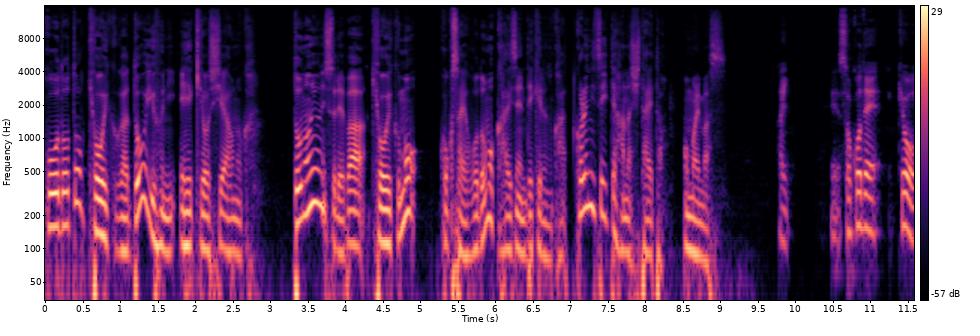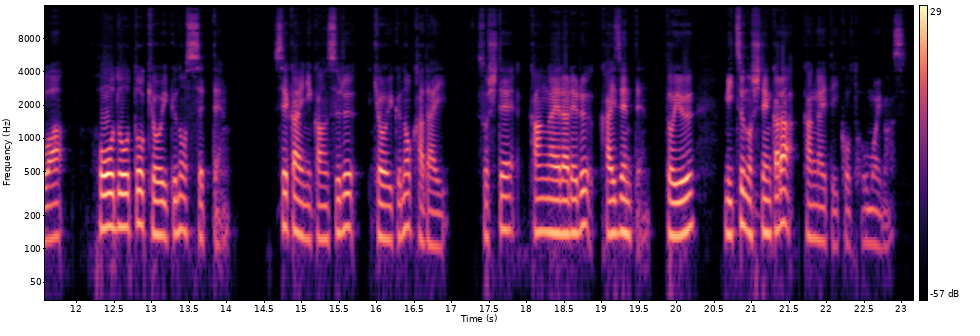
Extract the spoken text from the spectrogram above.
報道と教育がどういうふうに影響し合うのか、どのようにすれば教育も国際報道も改善できるのか、これについて話したいと思います。えそこで今日は報道と教育の接点、世界に関する教育の課題、そして考えられる改善点という3つの視点から考えていこうと思います。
